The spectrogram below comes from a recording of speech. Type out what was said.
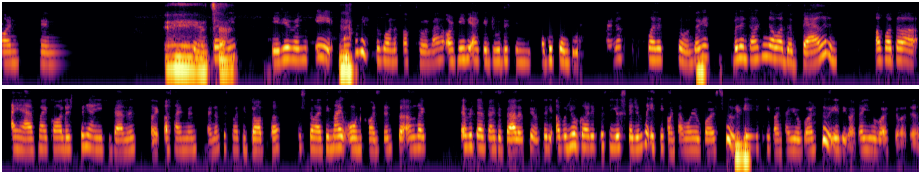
content हुन्छ नि? हेऱ्यो भने ए म पनि यस्तो गर्न सक्छु होला or maybe I can do this in different वे होइन मलाई त्यस्तो हुन्छ कि but then talking about the balance अब त आई हेभ माई कलेज पनि I need to balance like assignment होइन त्यसमाथि जब छ त्यसको माथि माई ओन कन्टेन्ट छ like every time time to balance चाहिँ हुन्छ नि अब यो गरेपछि यो स्केड्युलमा यति घन्टा म यो गर्छु यति घन्टा यो गर्छु यति घन्टा यो गर्छु भनेर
